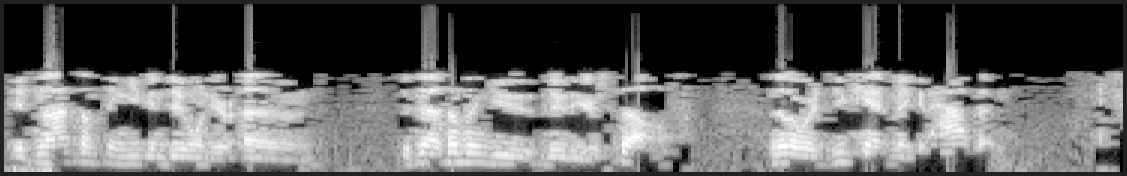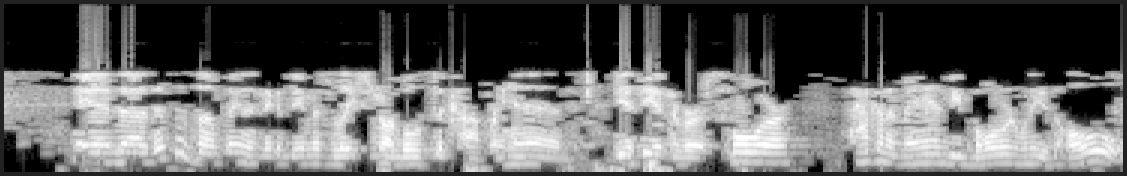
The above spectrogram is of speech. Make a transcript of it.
it's not something you can do on your own. It's not something you do to yourself. In other words, you can't make it happen. And uh, this is something that Nicodemus really struggles to comprehend. You see it in verse 4. How can a man be born when he's old?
